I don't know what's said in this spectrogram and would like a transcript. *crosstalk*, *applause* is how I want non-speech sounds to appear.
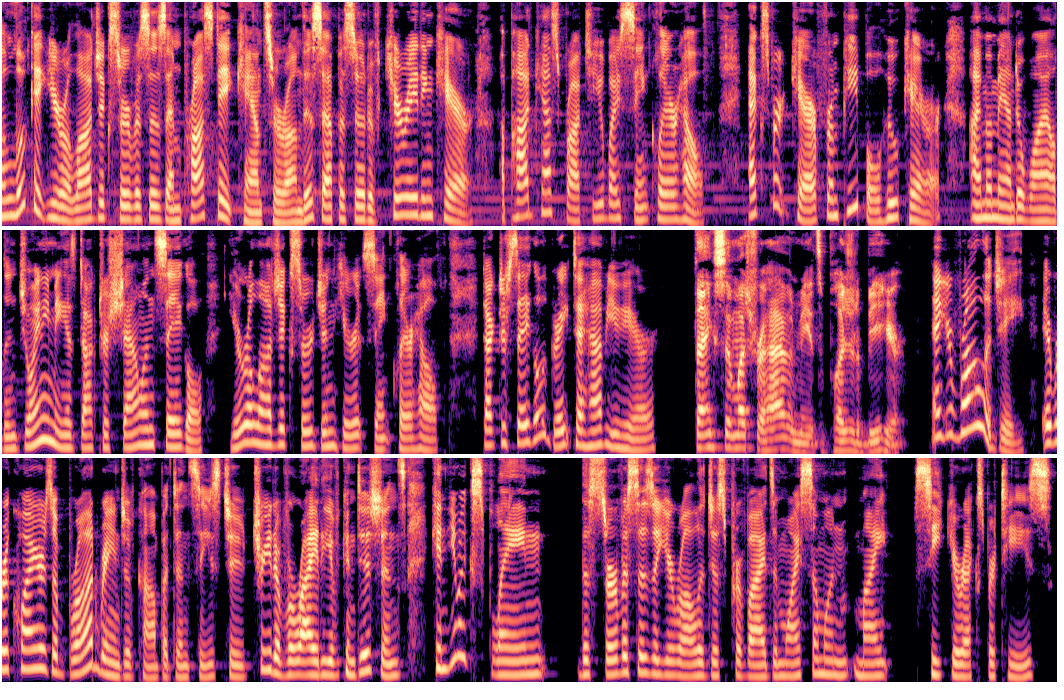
A look at urologic services and prostate cancer on this episode of Curating Care, a podcast brought to you by St. Clair Health. Expert care from people who care. I'm Amanda Wild, and joining me is Dr. Shailen Sehgal, urologic surgeon here at St. Clair Health. Dr. Sehgal, great to have you here. Thanks so much for having me. It's a pleasure to be here. At urology, it requires a broad range of competencies to treat a variety of conditions. Can you explain the services a urologist provides and why someone might seek your expertise?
